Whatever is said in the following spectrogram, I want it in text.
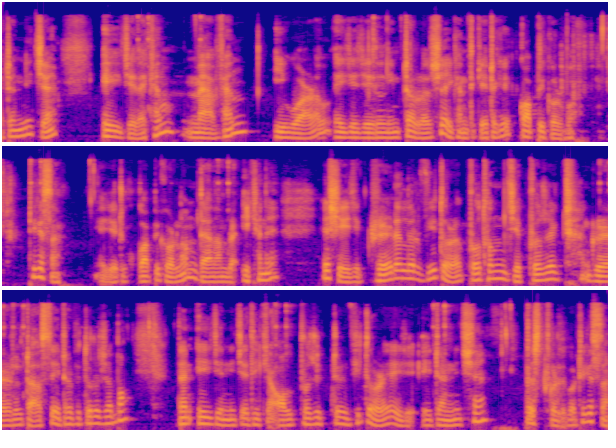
এটার নিচে এই যে দেখেন ম্যাভেন ইউআরএল এই যে যে লিঙ্কটা রয়েছে, এখান থেকে এটাকে কপি করব। ঠিক আছে? এই যে এটুকু কপি করলাম দেন আমরা এখানে এসে এই যে গ্রেডেলের ভিতরে প্রথম যে প্রজেক্ট গ্রেডেলটা আছে, এটার ভিতরে যাব। দেন এই যে নিচে থেকে অল প্রজেক্টের ভিতরে এই যে এইটার নিচে পেস্ট করে দেবো, ঠিক আছে?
